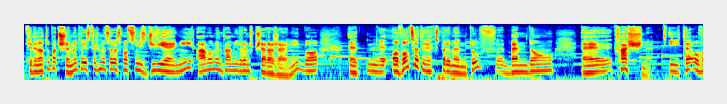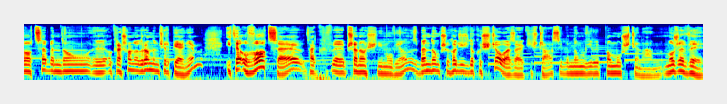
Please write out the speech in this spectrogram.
Kiedy na to patrzymy, to jesteśmy coraz mocniej zdziwieni, a momentami wręcz przerażeni, bo e, owoce tych eksperymentów będą e, kwaśne i te owoce będą e, okraszone ogromnym cierpieniem i te owoce, tak przenośni mówiąc, będą przychodzić do kościoła za jakiś czas i będą mówiły pomóżcie nam, może wy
